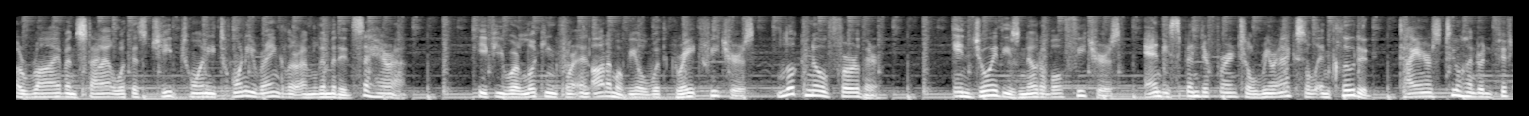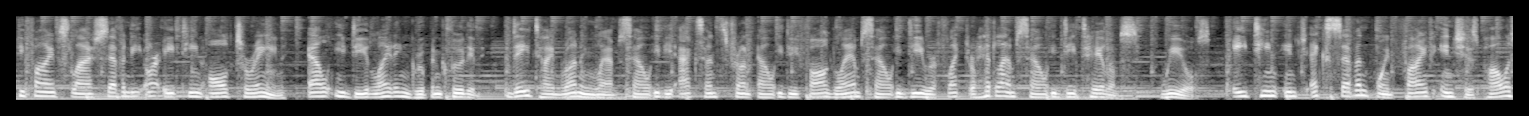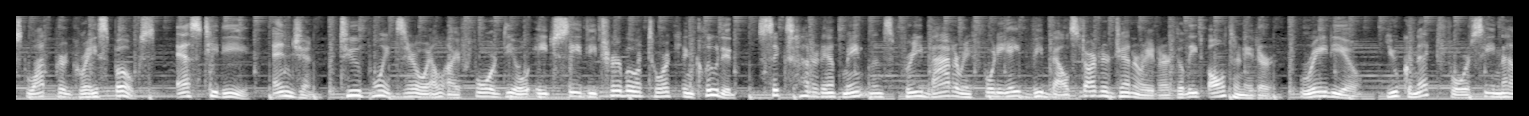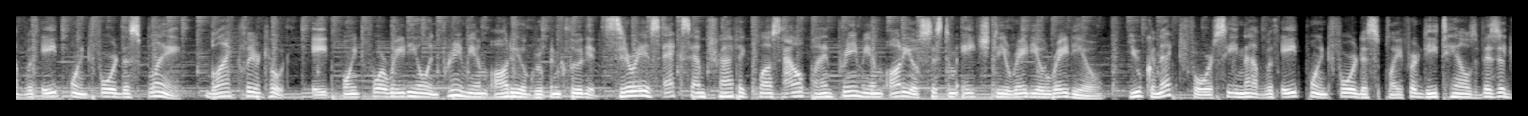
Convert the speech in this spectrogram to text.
Arrive in style with this Jeep 2020 Wrangler Unlimited Sahara. If you are looking for an automobile with great features, look no further. Enjoy these notable features, anti-spin differential rear axle included, tires 255-70R18 all-terrain, LED lighting group included, daytime running lamps LED accents front LED fog lamps LED reflector headlamps LED tail lamps, wheels, 18-inch x 7.5 inches polished watt per gray spokes, STD, engine, 2.0 Li4 DOHCD turbo torque included, 600 amp maintenance free battery 48 V belt starter generator delete alternator, radio, Uconnect 4C nav with 8.4 display, black clear coat, 8.4 radio and premium audio group included Sirius XM Traffic Plus Alpine Premium Audio System HD Radio Radio, Uconnect 4C nav with 8.4 display. For details visit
